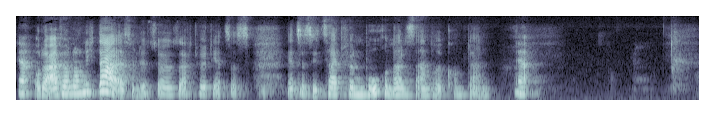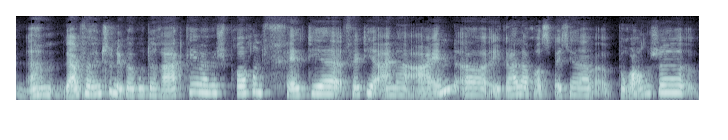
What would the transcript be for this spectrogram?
Ja. Oder einfach noch nicht da ist und jetzt gesagt wird, jetzt ist, jetzt ist die Zeit für ein Buch und alles andere kommt dann. Ja. Ähm, wir haben vorhin schon über gute Ratgeber gesprochen. Fällt dir, fällt dir einer ein, äh, egal auch aus welcher Branche,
